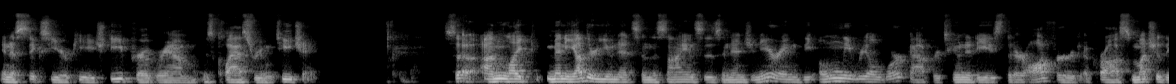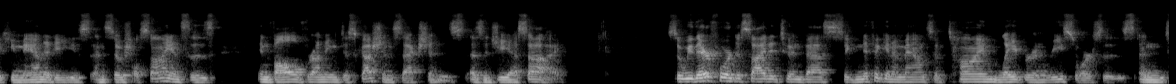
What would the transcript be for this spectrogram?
in a six-year PhD program was classroom teaching. So unlike many other units in the sciences and engineering, the only real work opportunities that are offered across much of the humanities and social sciences involve running discussion sections as a GSI. So we therefore decided to invest significant amounts of time, labor, and resources. And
